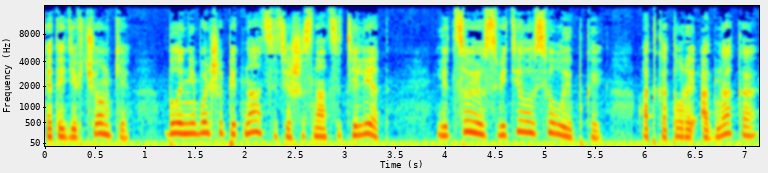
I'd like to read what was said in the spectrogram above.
Этой девчонке было не больше 15-16 лет. Лицо ее светилось улыбкой, от которой, однако,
